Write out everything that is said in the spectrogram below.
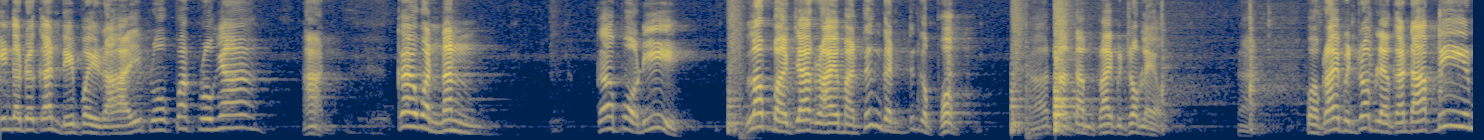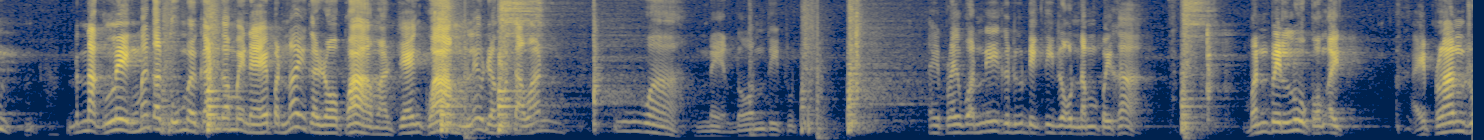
กินกันด้วยกันที่ไปรายปลูกปักปลูกหญ้าอ่านก็วันนั้นก็พอดีรับมาจากรายมาถึงกันถึงกับพบอ่าตาตั้มกลายเป็นรอบแล้วอ่าพอกลายเป็นรอบแล้วกระดาบนี้ห นักเลงมันก็ตุ้มเหมือนกันก็ไม่แน่ปันไหนก็รอผ้ามาแจ้งความแล้วเดี๋ยวตะวันว่าแน่นอนที่สุดไอ้ไพรวันนี้ก็คือเด็กที่เรานำไปฆ่า มันเป็นลูกของไอ้ไอ้พลันร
